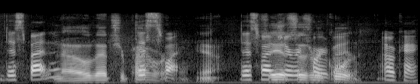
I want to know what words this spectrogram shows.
This button. No, that's your power. This one. Yeah. This one's See, your record, record. button. Okay.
